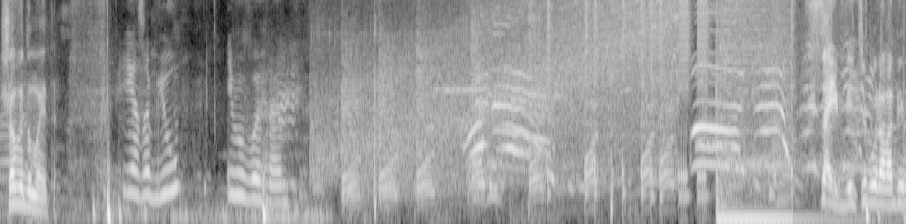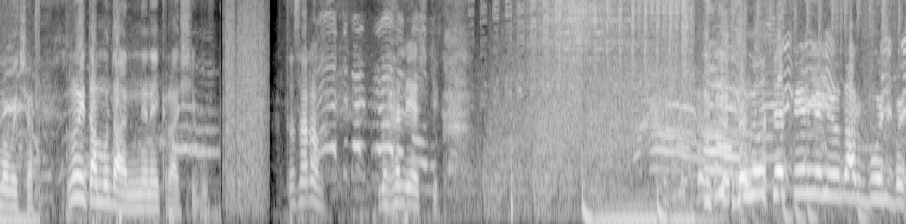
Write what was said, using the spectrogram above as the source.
що ви думаєте? Я заб'ю і ми виграємо. Сейв від Тимура Вадимовича. Ну і там удар не найкращий був. Та зараз до галешник. ну це фірменний удар бульби.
